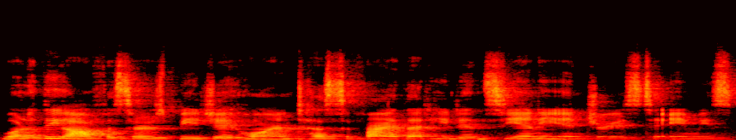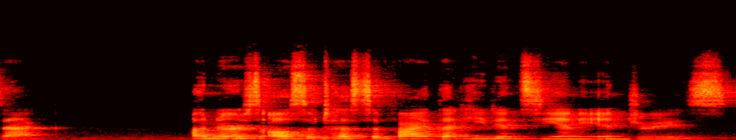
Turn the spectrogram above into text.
One of the officers, BJ Horn, testified that he didn't see any injuries to Amy's neck. A nurse also testified that he didn't see any injuries.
